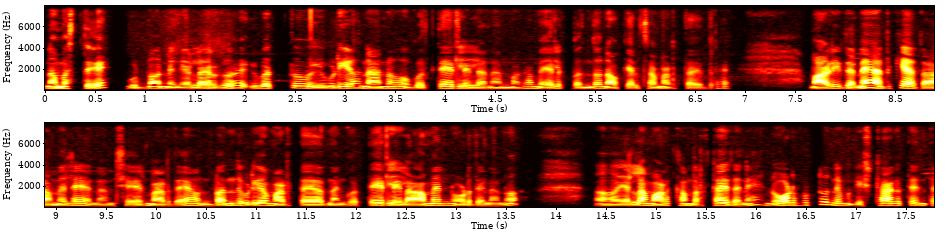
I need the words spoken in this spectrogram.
ನಮಸ್ತೆ, ಗುಡ್ ಮಾರ್ನಿಂಗ್ ಎಲ್ಲರಿಗೂ. ಇವತ್ತು ಈ ವಿಡಿಯೋ ನಾನು ಗೊತ್ತೇ ಇರಲಿಲ್ಲ. ನನ್ನ ಮಗ ಮೇಲಕ್ಕೆ ಬಂದು ನಾವು ಕೆಲಸ ಮಾಡ್ತಾಯಿದ್ರೆ ಮಾಡಿದ್ದಾನೆ. ಅದಕ್ಕೆ ಅದು ಆಮೇಲೆ ನಾನು ಶೇರ್ ಮಾಡಿದೆ. ಅವ್ನು ಬಂದು ವಿಡಿಯೋ ಮಾಡ್ತಾ ಇರೋದು ನಂಗೆ ಗೊತ್ತೇ ಇರಲಿಲ್ಲ. ಆಮೇಲೆ ನೋಡಿದೆ ನಾನು. ಎಲ್ಲ ಮಾಡ್ಕೊಂಬರ್ತಾ ಇದ್ದಾನೆ. ನೋಡಿಬಿಟ್ಟು ನಿಮ್ಗೆ ಇಷ್ಟ ಆಗುತ್ತೆ ಅಂತ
